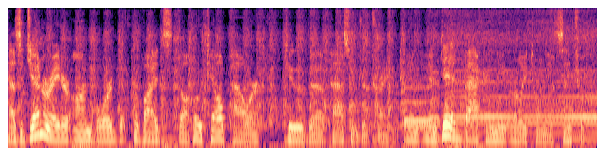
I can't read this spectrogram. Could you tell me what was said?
has a generator on board that provides the hotel power to the passenger train and, and did back in the early 20th century.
